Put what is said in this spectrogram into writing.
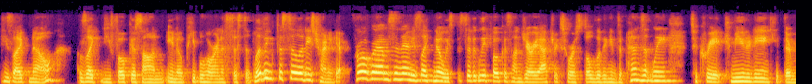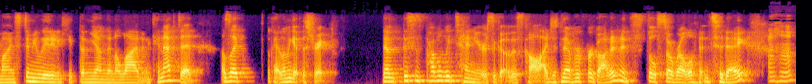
He's like, no. I was like, you focus on, you know, people who are in assisted living facilities trying to get programs in there. He's like, no, we specifically focus on geriatrics who are still living independently to create community and keep their minds stimulated and keep them young and alive and connected. I was like, okay, let me get this straight. Now, this is probably 10 years ago, this call. I just never forgot it. And it's still so relevant today. Uh-huh.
